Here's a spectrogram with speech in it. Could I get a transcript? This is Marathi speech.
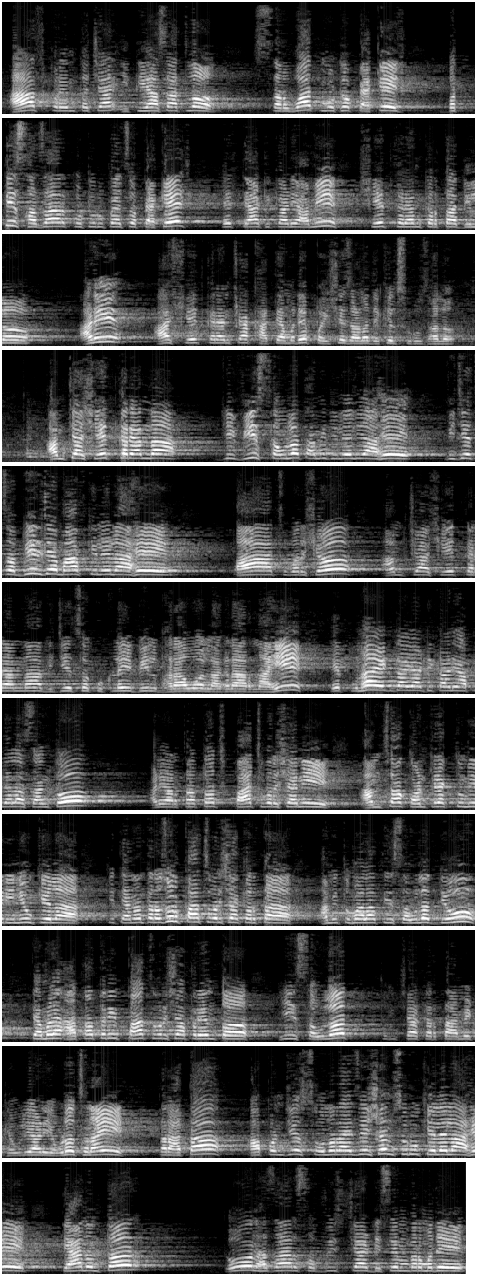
आजपर्यंतच्या इतिहासातलं सर्वात मोठं पॅकेज बत्तीस हजार कोटी रुपयाचं पॅकेज हे त्या ठिकाणी आम्ही शेतकऱ्यांकरता दिलं. आणि आज शेतकऱ्यांच्या खात्यामध्ये पैसे जाणं देखील सुरू झालं. आमच्या शेतकऱ्यांना जी वीज सवलत आम्ही दिलेली आहे विजेचं बिल जे माफ केलेलं आहे पाच वर्ष आमच्या शेतकऱ्यांना विजेचं कुठलंही बिल भरावं लागणार नाही. हे पुन्हा एकदा या ठिकाणी आपल्याला सांगतो. आणि अर्थातच पाच वर्षांनी आमचा कॉन्ट्रॅक्ट तुम्ही रिन्यू केला की त्यानंतर अजून पाच वर्षाकरता आम्ही तुम्हाला ती सवलत देऊ. त्यामुळे आता तरी पाच वर्षापर्यंत ही सवलत तुमच्याकरता आम्ही ठेवली आणि एवढंच नाही. तर आता आपण जे सोलरायझेशन सुरू केलेलं आहे त्यानंतर दोन हजार सव्वीसच्या डिसेंबरमध्ये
